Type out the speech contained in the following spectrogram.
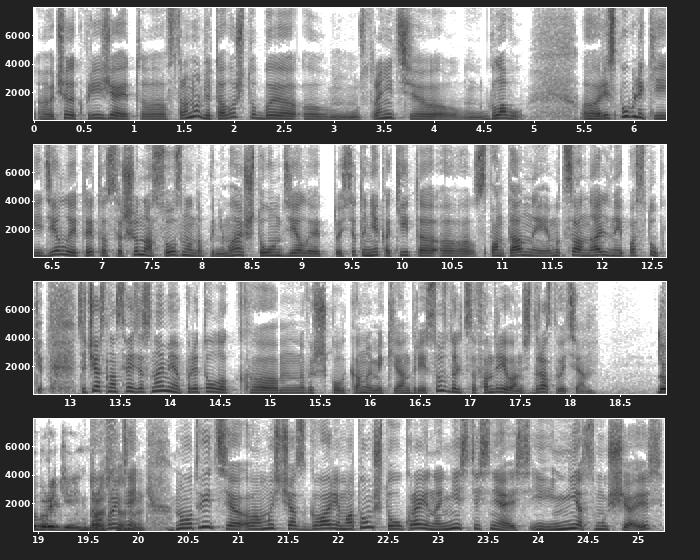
Э, человек приезжает э, в страну для того, чтобы э, устранить главу республики и делает это совершенно осознанно, понимая, что он делает. То есть это не какие-то спонтанные, эмоциональные поступки. Сейчас на связи с нами политолог Высшей школы экономики Андрей Суздальцев. Андрей Иванович, здравствуйте. Добрый день. Добрый день. Ну вот видите, э, мы сейчас говорим о том, что Украина, не стесняясь и не смущаясь,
